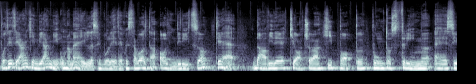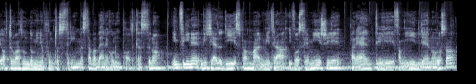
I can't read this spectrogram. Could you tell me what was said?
Potete anche inviarmi una mail se volete, questa volta ho l'indirizzo che è davide chiocciola hiphop.stream eh sì ho trovato un dominio.stream stava bene con un podcast no? infine vi chiedo di spammarmi tra i vostri amici parenti famiglie non lo so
